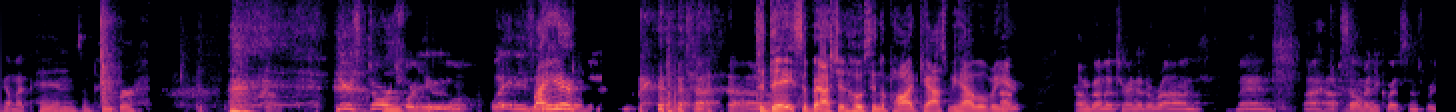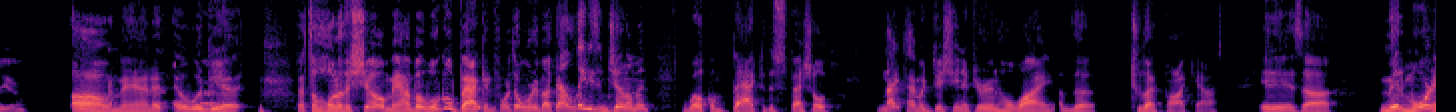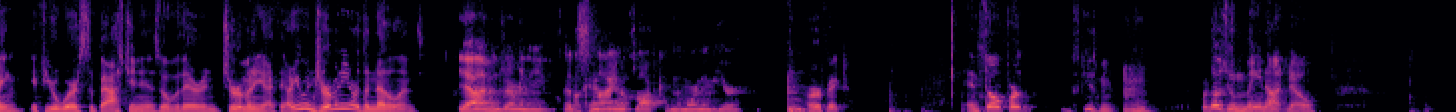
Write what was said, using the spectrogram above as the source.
Got my pen and some paper. Here's George for you, ladies. Right here. Today, Sebastian hosting the podcast we have over here. I'm gonna turn it around, man. I have so many questions for you. Oh man, it, it would be a that's a whole nother show, man. But we'll go back and forth. Don't worry about that. Ladies and gentlemen, welcome back to the special nighttime edition if you're in Hawaii of the True Life podcast. It is uh mid-morning if you're where Sebastian is over there in Germany, I think. Are you in Germany or the Netherlands? Yeah, I'm in Germany. It's Okay. nine o'clock in the morning here. Perfect. And so for excuse me, for those who may not know,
